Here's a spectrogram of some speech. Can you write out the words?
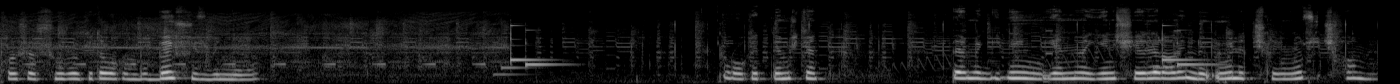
Arkadaşlar şu rokete bakın bu 500 bin lira. Roket demişken ben bir gideyim kendime yeni şeyler alayım da öyle çıkayım yoksa çıkamıyor.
